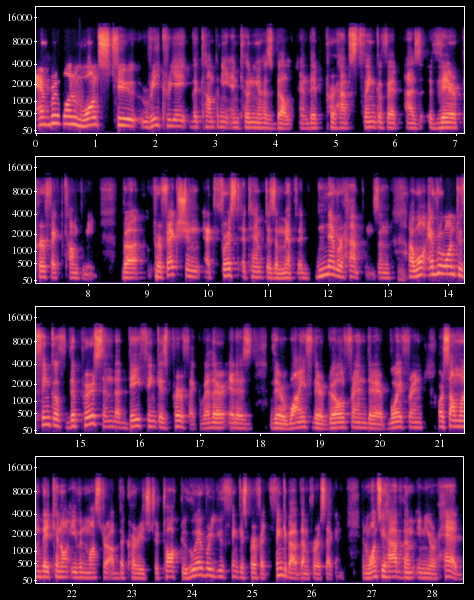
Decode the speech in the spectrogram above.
Everyone wants to recreate the company Antonio has built, and they perhaps think of it as their perfect company. But perfection at first attempt is a myth. It never happens. And I want everyone to think of the person that they think is perfect, whether it is their wife, their girlfriend, their boyfriend, or someone they cannot even muster up the courage to talk to. Whoever you think is perfect, think about them for a second. And once you have them in your head,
